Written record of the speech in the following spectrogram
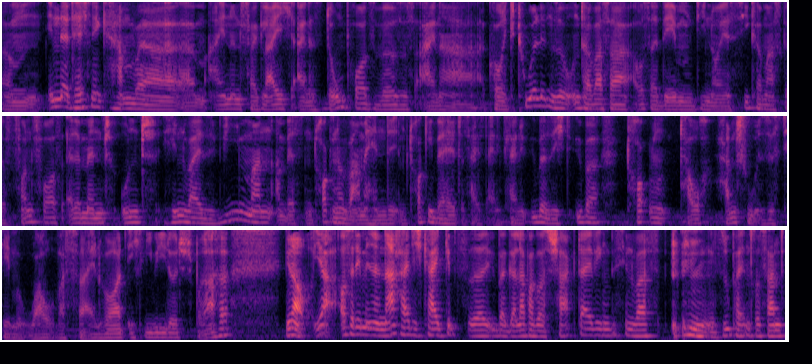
Ähm, in der Technik haben wir ähm, einen Vergleich eines Domeports versus einer Korrekturlinse unter Wasser. Außerdem die neue Seeker-Maske von Fourth Element und Hinweise, wie man am besten trockene, warme Hände im Trocki behält. Das heißt, eine kleine Übersicht über Trockentauch-Handschuhsysteme. Wow, was für ein Wort. Ich liebe die deutsche Sprache. Genau, ja, außerdem in der Nachhaltigkeit gibt es äh, über Galapagos Shark Diving ein bisschen was. Super interessant.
